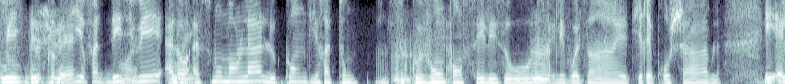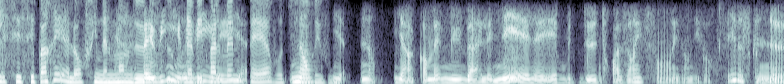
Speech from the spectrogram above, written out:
Oui, euh, désuet. comme si, enfin, désuet. Alors Oui. à ce moment-là, le camp dira-t-on hein, ce Mm, que vont penser les autres Mm. et les voisins est irréprochable. Et elle s'est séparée alors finalement de. Ben parce oui, que vous n'avez pas le même père, votre sœur et vous. il y a- non, il y a quand même eu bah, l'aîné, elle est- au bout de deux, trois ans, ils sont, ils ont divorcé parce que ne,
